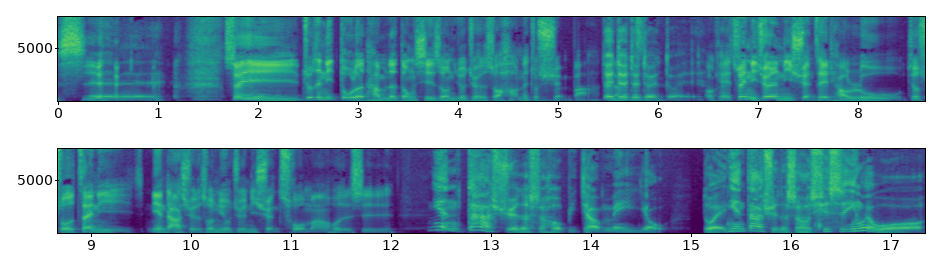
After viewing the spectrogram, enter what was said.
西，对对对，所以就是你读了他们的东西之后，你就觉得说好，那就选吧，对对对对对，OK。所以你觉得你选这条路，就说在你念大学的时候，你有觉得你选错吗？或者是念大学的时候比较没有。对，念大学的时候，其实因为我，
